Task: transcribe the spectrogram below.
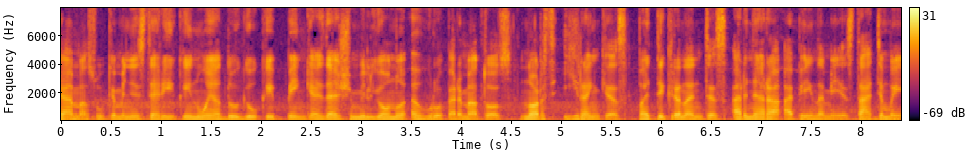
žemės ūkio ministerijai kainuoja daugiau kaip penkiasdešim milijonų eurų per metus. Nors įrankis patikrinantis ar nėra apeinami įstatymai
